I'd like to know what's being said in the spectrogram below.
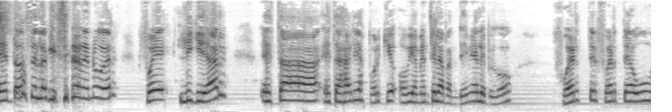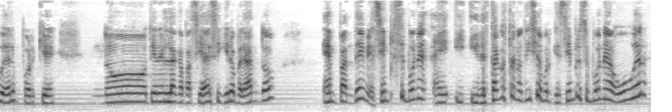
Entonces lo que hicieron en Uber fue liquidar esta, estas áreas porque obviamente la pandemia le pegó fuerte, fuerte a Uber porque no tienen la capacidad de seguir operando en pandemia. Siempre se pone, eh, y, destaco esta noticia porque siempre se pone a Uber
